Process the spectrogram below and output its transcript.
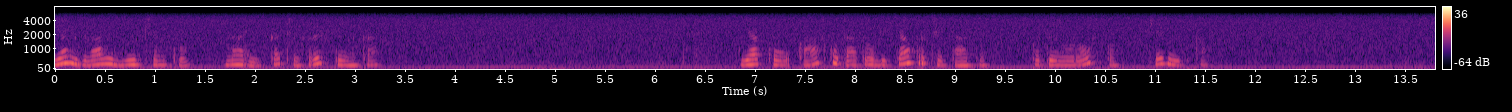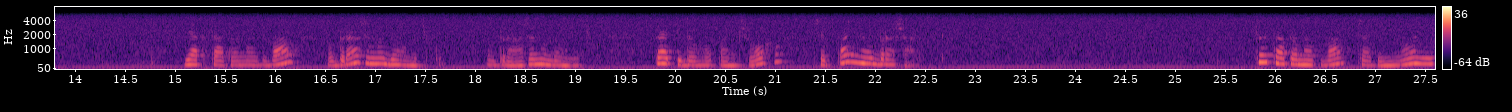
Як звали дівчинку? Марійка чи Христинка? Яку казку тато обіцяв прочитати? Котигорошко чи Рібка? Як тато назвав ображену донечку? Ображену донечку. Пепі довгопанчоха чи пані Ображальська? Що тато назвав чарівною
